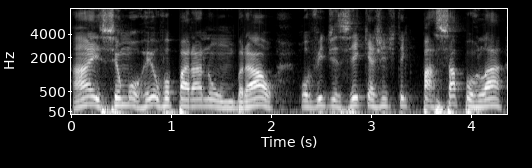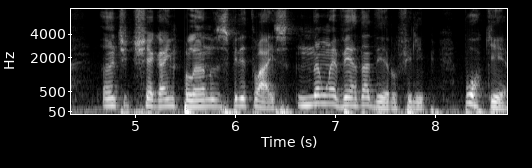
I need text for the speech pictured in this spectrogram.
ai, se eu morrer, eu vou parar no umbral. Ouvi dizer que a gente tem que passar por lá antes de chegar em planos espirituais. Não é verdadeiro, Felipe. Por quê?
